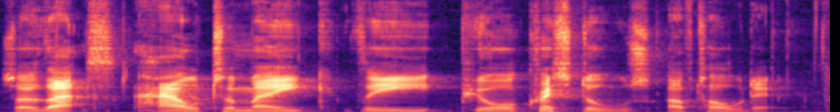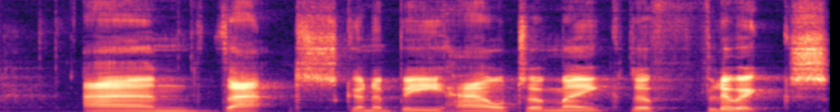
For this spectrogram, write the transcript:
So that's how to make the pure crystals, I've told it and that's going to be how to make the Fluix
